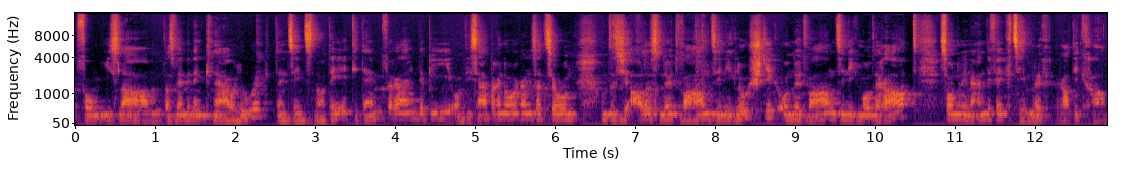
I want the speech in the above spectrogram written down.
vom Islam. Dass wenn man dann genau schaut, dann sind sie noch dort in dem Verein dabei und in selber einer Organisation und das ist alles nicht wahnsinnig lustig und nicht wahnsinnig moderat, sondern im Endeffekt ziemlich radikal.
